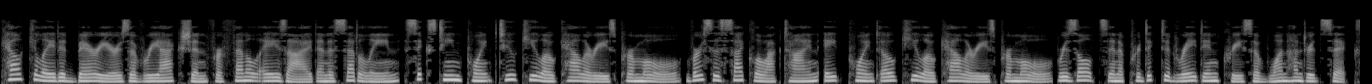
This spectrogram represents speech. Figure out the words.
Calculated barriers of reaction for phenyl azide and acetylene 16.2 kilocalories per mole versus cyclooctyne 8.0 kilocalories per mole results in a predicted rate increase of 106.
